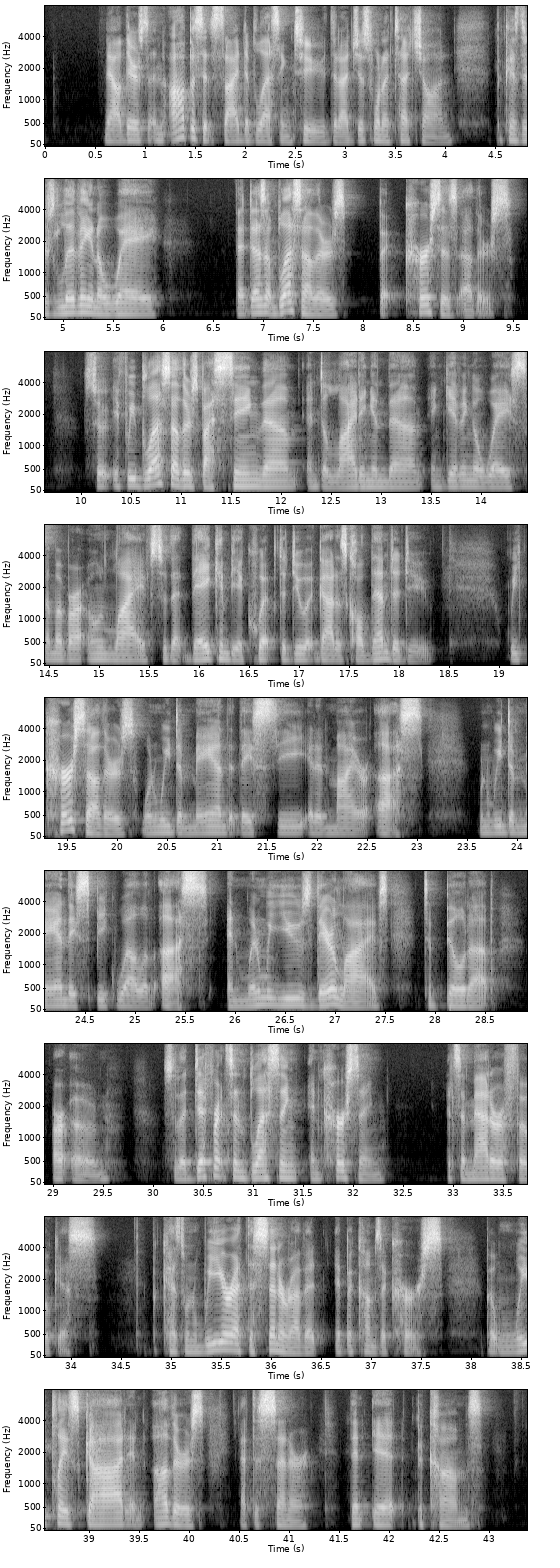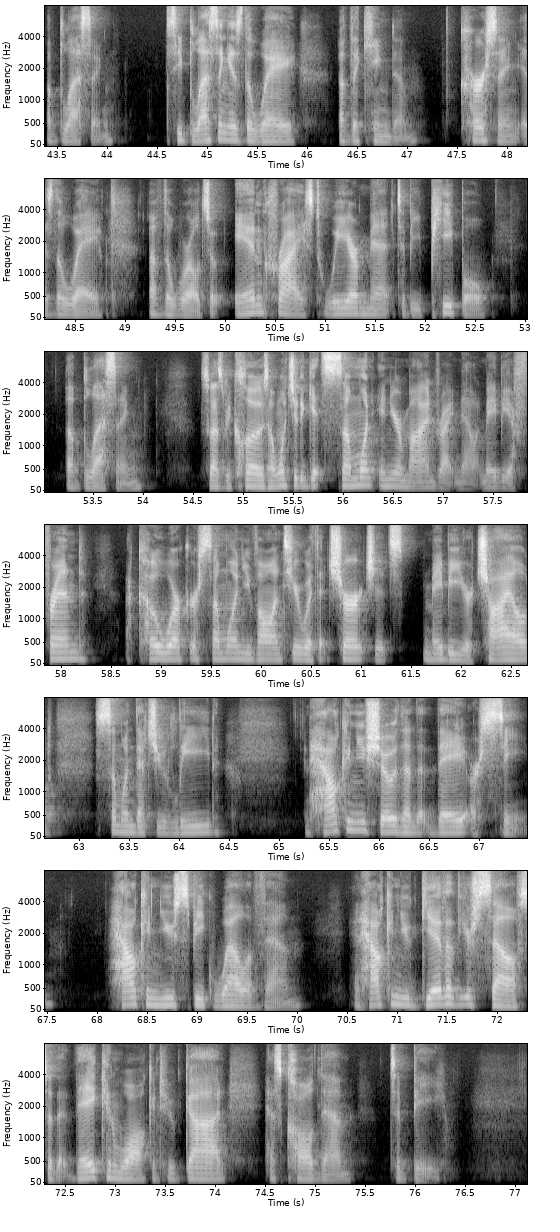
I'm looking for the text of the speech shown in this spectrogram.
Now, there's an opposite side to blessing too that I just want to touch on because there's living in a way that doesn't bless others, but curses others. So, if we bless others by seeing them and delighting in them and giving away some of our own life so that they can be equipped to do what God has called them to do, we curse others when we demand that they see and admire us, when we demand they speak well of us, and when we use their lives to build up our own. So the difference in blessing and cursing, it's a matter of focus. Because when we are at the center of it, it becomes a curse. But when we place God and others at the center, then it becomes a blessing. See, blessing is the way of the kingdom, cursing is the way of the world. So in Christ, we are meant to be people of blessing. So as we close, I want you to get someone in your mind right now. It may be a friend, a coworker, someone you volunteer with at church, it's maybe your child, someone that you lead. And how can you show them that they are seen? How can you speak well of them? And how can you give of yourself so that they can walk into who God has called them to be?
